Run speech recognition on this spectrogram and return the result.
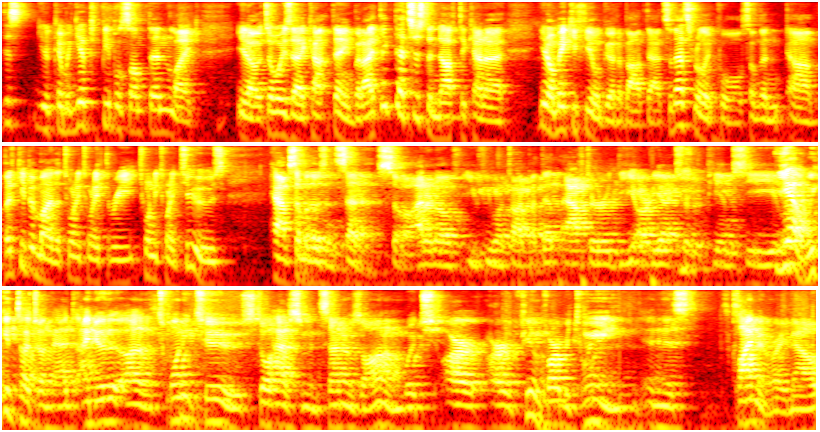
this you know, can we give people something like you know, it's always that kind of thing. But I think that's just enough to kind of you know make you feel good about that. So that's really cool. Something, um, but keep in mind the 2023 2022s have some of those incentives. So I don't know if you, if you want to talk about that after the RDX or the PMC. Yeah, we could touch on that. I know that uh, the 22 still have some incentives on them, which are, are few and far between in this climate right now.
